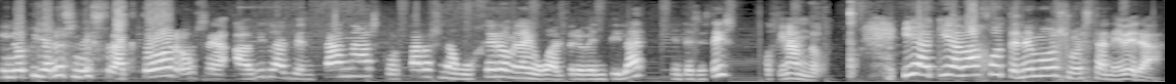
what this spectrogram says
y no pillaros un extractor, o sea, abrir las ventanas, cortaros un agujero, me da igual, pero ventilar mientras estéis cocinando. Y aquí abajo tenemos nuestra nevera.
